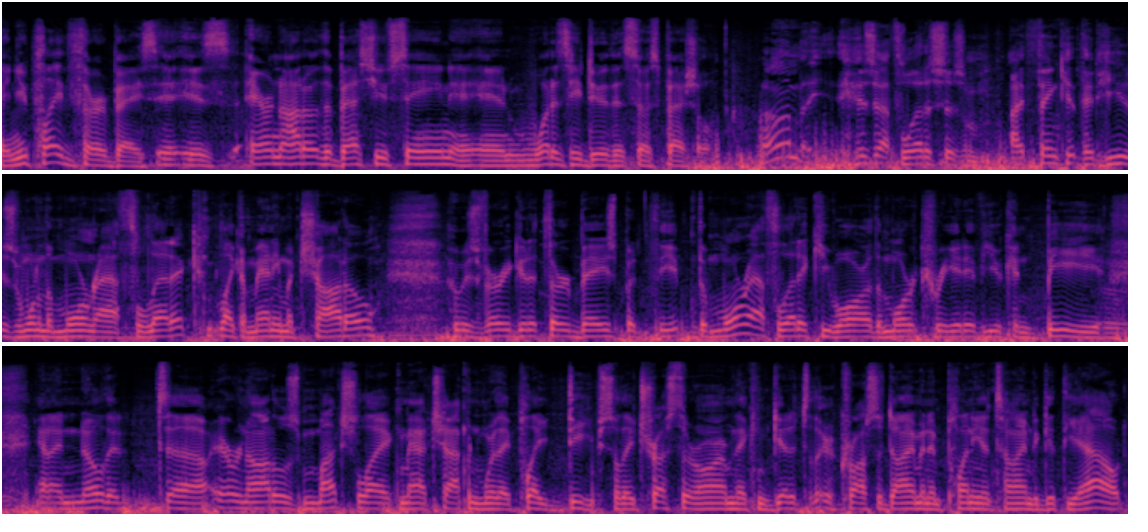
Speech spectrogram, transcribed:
and you played third base. Is Arenado the best you've seen, and what does he do that's so special? Um, his athleticism. I think that he is one of the more athletic, like a Manny Machado, who is very good at third base. But the the more athletic you are, the more creative you can be. Mm. And I know that uh, Arenado's much like Matt Chapman, where they play deep, so they trust their arm, they can get it the, across the diamond in plenty of time to get the out.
